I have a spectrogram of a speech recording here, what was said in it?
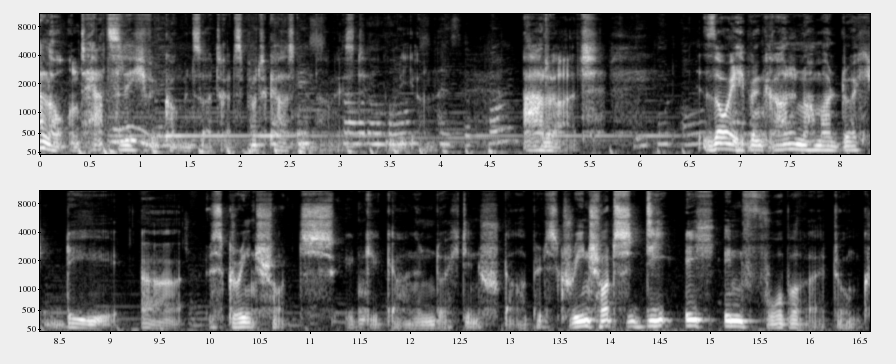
Hallo und herzlich willkommen zu Adrets Podcast. Mein Name ist Julian Adrat. So, ich bin gerade nochmal durch die äh, Screenshots gegangen, durch den Stapel Screenshots, die ich in Vorbereitung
